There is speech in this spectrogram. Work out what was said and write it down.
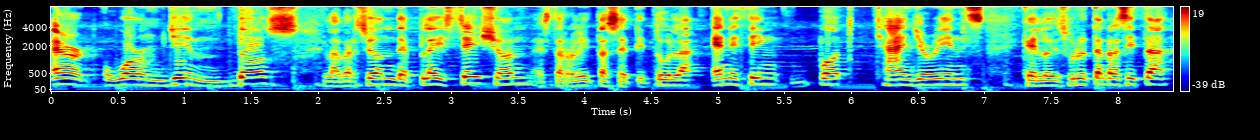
Earthworm Jim 2, la versión de PlayStation. Esta rolita se titula Anything But Tangerines. Que lo disfruten, racita.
